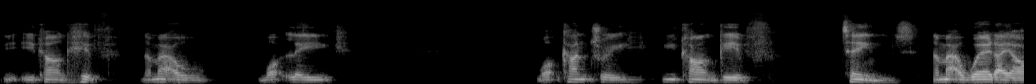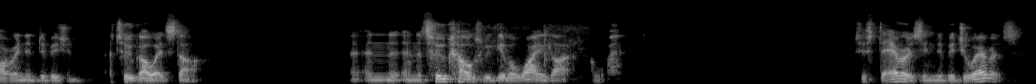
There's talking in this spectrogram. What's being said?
You, you can't give, no matter what league, what country, you can't give teams, no matter where they are in the division, a two goal head start. And and the two goals we give away, like just errors, individual errors.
